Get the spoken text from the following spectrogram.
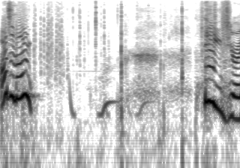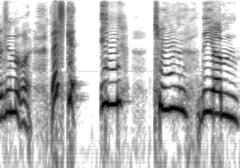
I don't know. Feature. I did not know. Let's get into the um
